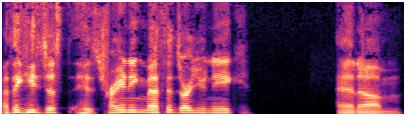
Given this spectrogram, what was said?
I think he's just his training methods are unique and um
